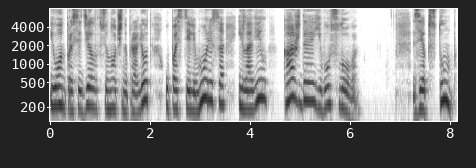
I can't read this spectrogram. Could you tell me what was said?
и он просидел всю ночь напролет у постели Мориса и ловил каждое его слово. Зеб Стумп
